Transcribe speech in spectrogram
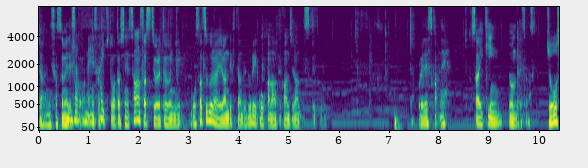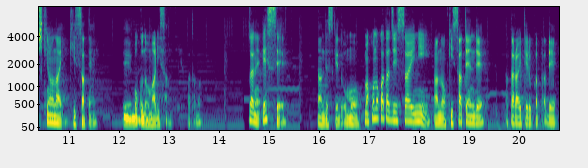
じゃあ2冊目ですか？二冊ちょっと私ね、3冊って言われたように5冊ぐらい選んできたんで、どれいこうかなって感じなんですけど。じゃあこれですかね。ちょっと最近読んだやつなんですけど、常識のない喫茶店、えー僕のマリさんっていう方の。じゃあね、エッセイなんですけども、まあ、この方実際にあの喫茶店で働いてる方で、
